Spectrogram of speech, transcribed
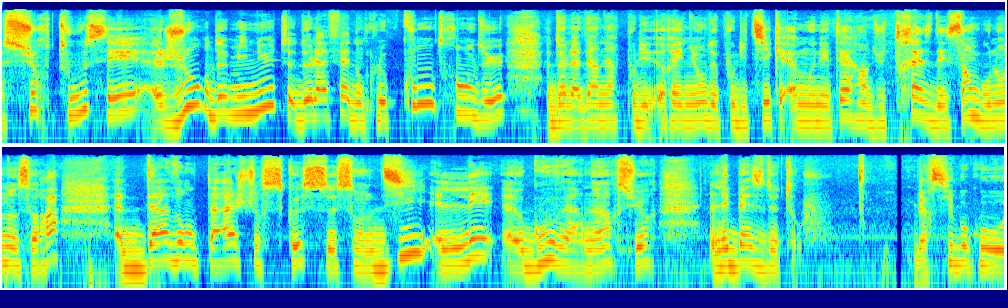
surtout, c'est jour de minute de la fête. Donc le compte rendu de la dernière réunion de politique monétaire Hein, du 13 décembre où l'on en saura davantage sur ce que se sont dit les euh, gouverneurs sur les baisses de taux. Merci beaucoup.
